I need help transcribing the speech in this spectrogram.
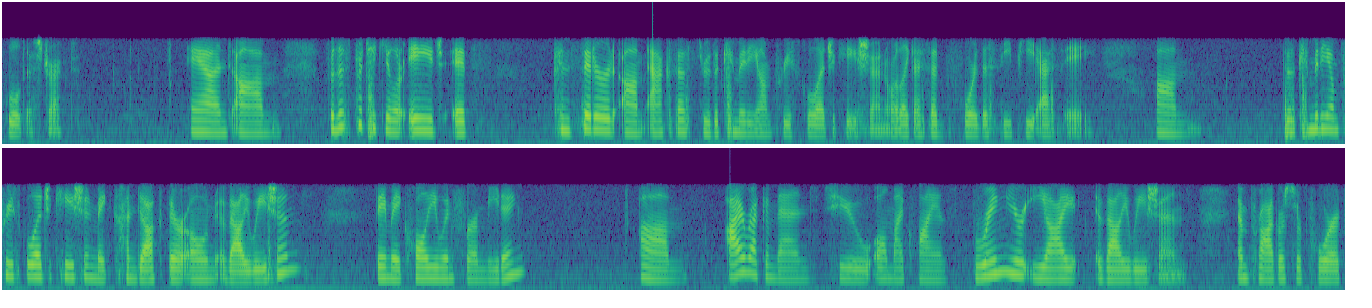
school district. And um, for this particular age, it's considered um, access through the Committee on Preschool Education, or like I said before, the CPSE. Um, the Committee on Preschool Education may conduct their own evaluations. They may call you in for a meeting. Um, I recommend to all my clients bring your EI evaluations and progress reports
